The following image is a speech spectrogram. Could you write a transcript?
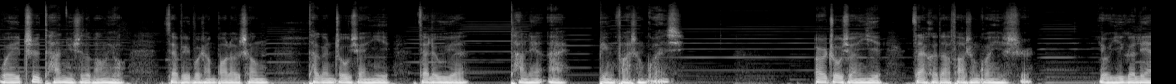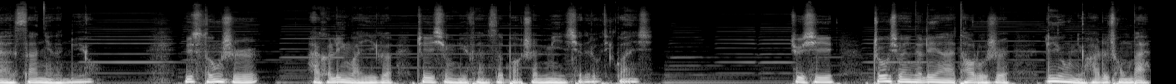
为“智谭女士”的网友在微博上爆料称，他跟周旋逸。在六月谈恋爱并发生关系，而周旋逸在和他发生关系时，有一个恋爱三年的女友，与此同时，还和另外一个 J 姓女粉丝保持密切的肉体关系。据悉，周旋逸的恋爱套路是利用女孩的崇拜，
